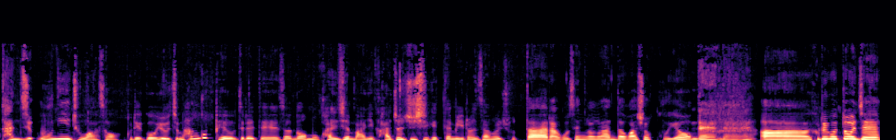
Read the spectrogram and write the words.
단지 운이 좋아서 그리고 요즘 한국 배우들에 대해서 너무 관심 많이 가져주시기 때문에 이런 상을 줬다라고 생각을 한다고 하셨고요. 네, 네. 아 그리고 또 이제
